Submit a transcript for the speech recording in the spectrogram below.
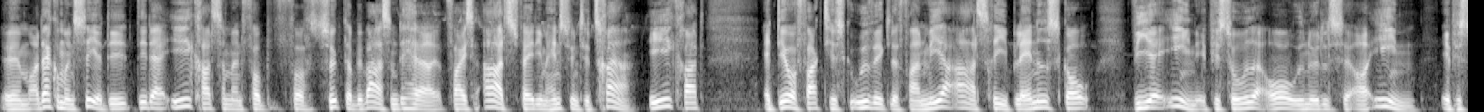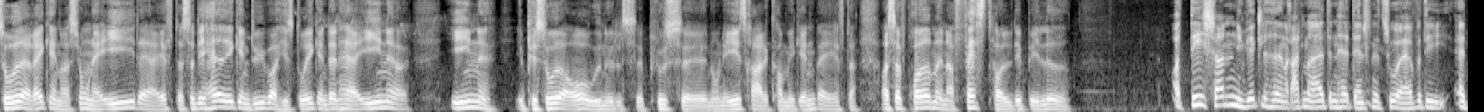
Øhm, og der kunne man se, at det, det der egekrat, som man for, forsøgte at bevare som det her faktisk artsfattige med hensyn til træer, egekrat, at det var faktisk udviklet fra en mere artsrig blandet skov via en episode af overudnyttelse og en episode af regeneration af ege derefter. Så det havde ikke en dybere historik end den her ene, ene episode af overudnyttelse, plus øh, nogle egetræer, der kom igen bagefter. Og så prøvede man at fastholde det billede. Og det er sådan i virkeligheden ret meget, at den her danske natur er, fordi at,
